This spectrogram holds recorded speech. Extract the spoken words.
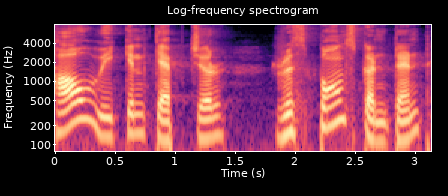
how we can capture response content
